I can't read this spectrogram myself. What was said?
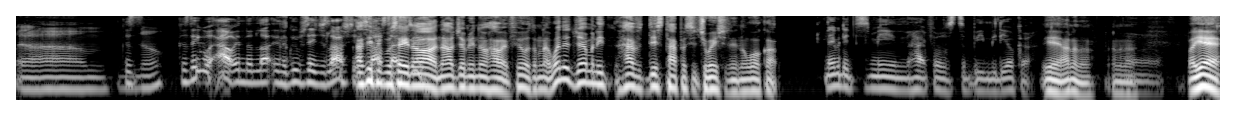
Um, 'Cause- no. because they were out in the la- in the group stages last year. I see people saying, too. "Oh, now Germany know how it feels." I'm like, when did Germany have this type of situation in the World Cup? Maybe they just mean feels to be mediocre. Yeah, I don't know. I don't know. But yeah,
